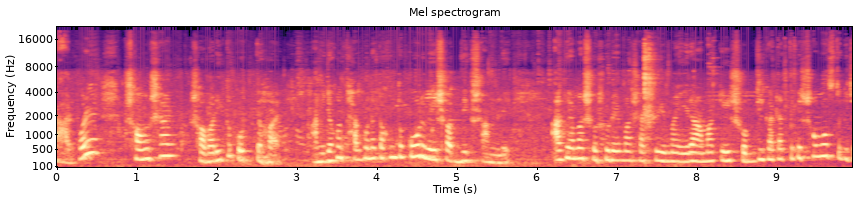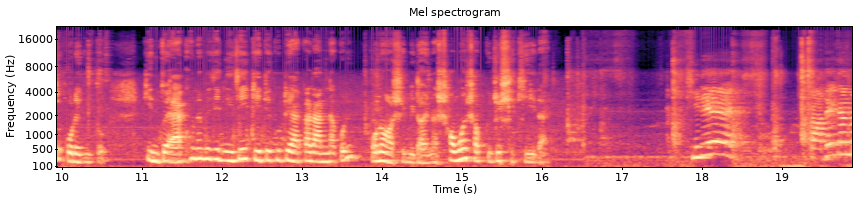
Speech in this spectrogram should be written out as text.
তারপরে সংসার সবারই তো করতে হয়। আমি যখন থাকব না, তখন তো করবেই সব দিক সামলে। আগে আমার শ্বশুরের মা শাশুড়ি মা এরা আমাকে সবজি কাটার থেকে সমস্ত কিছু করে দিত। কিন্তু এখন আমি যে নিজেই কেটে কুটে একা রান্না করি কোনো অসুবিধা হয় না। সময় সব কিছু শিখিয়ে দেয়। কিরে? কাঁদে কেন?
